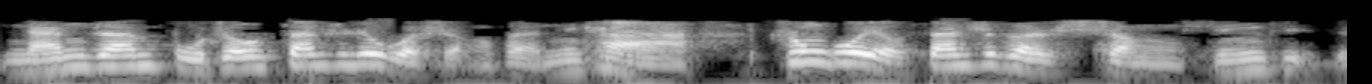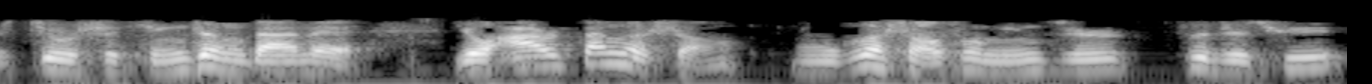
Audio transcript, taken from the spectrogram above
南瞻部洲三十六个省份。您看啊，中国有三十个省行就是行政单位，有二十三个省，五个少数民族自治区，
